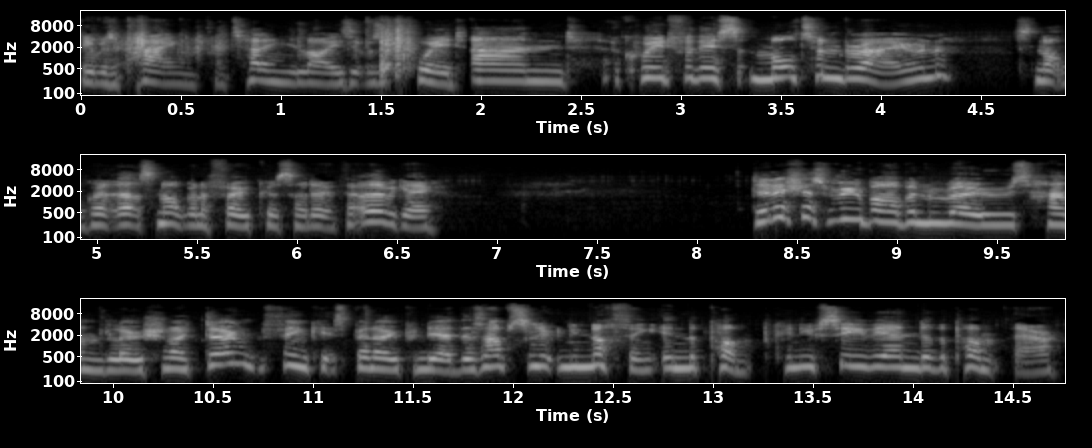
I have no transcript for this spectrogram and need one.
It was a pound. I'm telling you lies. It was a quid. And a quid for this Molton Brown it's not going. That's not going to focus. I don't think. Oh, there we go. Delicious rhubarb and rose hand lotion. I don't think it's been opened yet. There's absolutely nothing in the pump. Can you see the end of the pump there?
